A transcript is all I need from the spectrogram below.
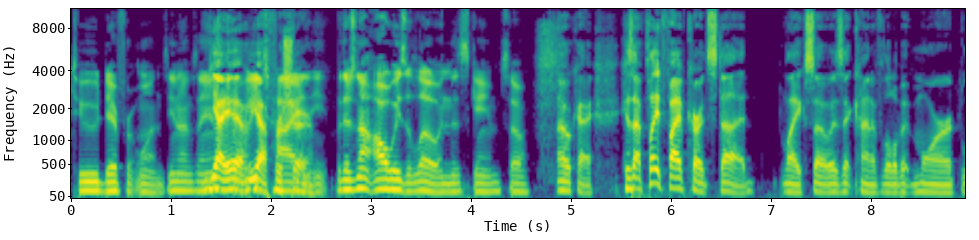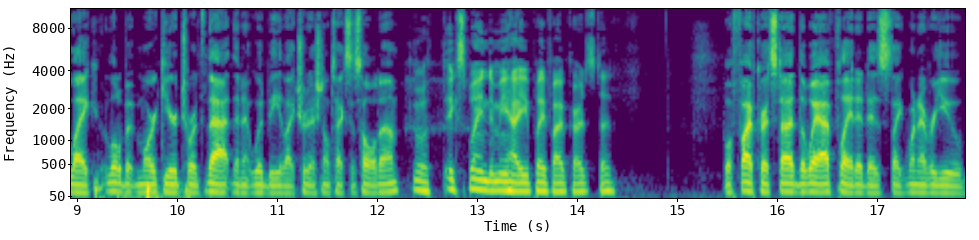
two different ones. You know what I'm saying? Yeah, yeah, yeah, for sure. and e- But there's not always a low in this game, so Okay, because I played five card stud. Like, so is it kind of a little bit more like a little bit more geared towards that than it would be like traditional Texas Hold'em? well, explain to me how you play five cards stud. Well, five card stud. The way I've played it is like whenever you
